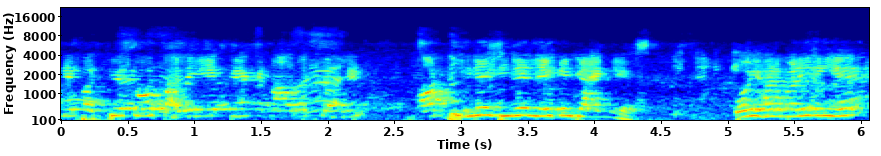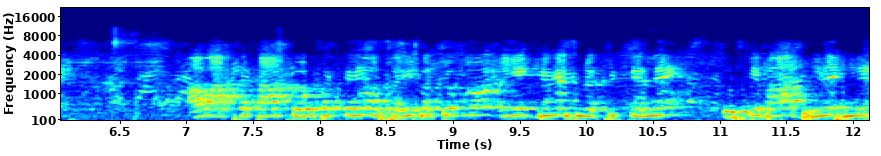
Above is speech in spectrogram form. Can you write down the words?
अपने बच्चे को पहले एक जगह कटावत कर लें और धीरे धीरे लेके जाएँगे। कोई हड़बड़ी नहीं है। अब आप कतार तोड़ सकते हैं और सभी बच्चों को एक जगह सुरक्षित कर लें। उसके बाद धीरे धीरे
